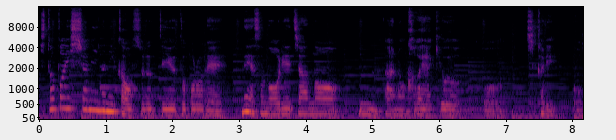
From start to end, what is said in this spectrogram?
人と一緒に何かをするっていうところで、ね、その織江ちゃんの,、うん、あの輝きをこうしっかりこ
